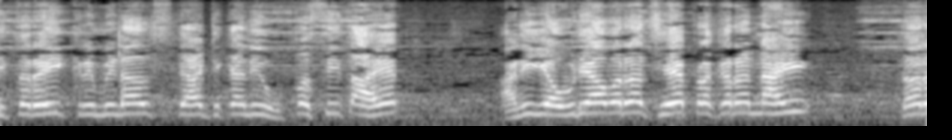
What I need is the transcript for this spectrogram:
इतरही क्रिमिनल्स त्या ठिकाणी उपस्थित आहेत. आणि एवढ्यावरच हे प्रकरण नाही तर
